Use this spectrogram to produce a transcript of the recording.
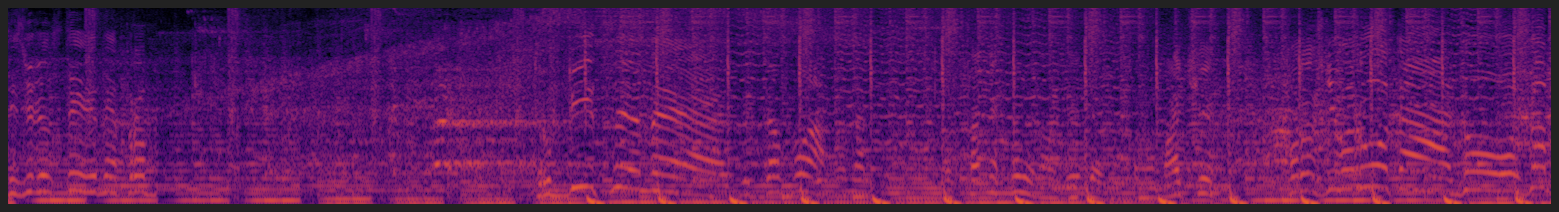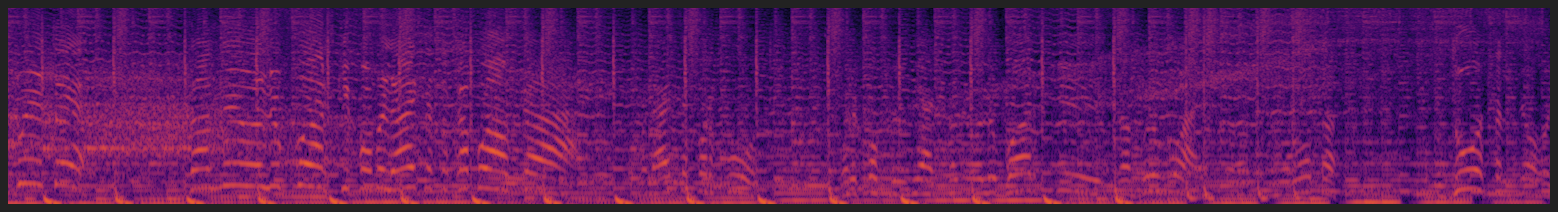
Зізюлін встигне про. Трубіцин віддавав. Остання хвилина вже йде матчі. Порожні ворота. Ну, забити. Данило Любарський. Помиляється Сухобалка. Помиляється Парфур. Перехоплює м'яч Данило Любарський. Забиває порожні ворота. Досаль в нього.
